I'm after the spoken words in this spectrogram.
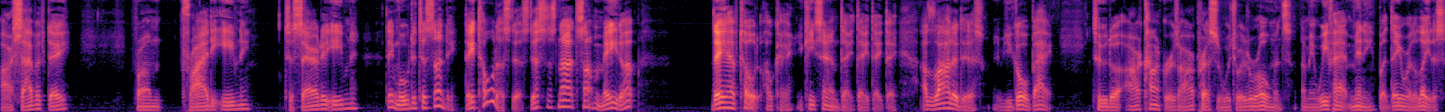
our Sabbath day from Friday evening to Saturday evening, they moved it to Sunday. They told us this. This is not something made up. They have told, okay, you keep saying they, they, they, they. A lot of this, if you go back to the our conquerors, our oppressors, which were the Romans. I mean, we've had many, but they were the latest.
